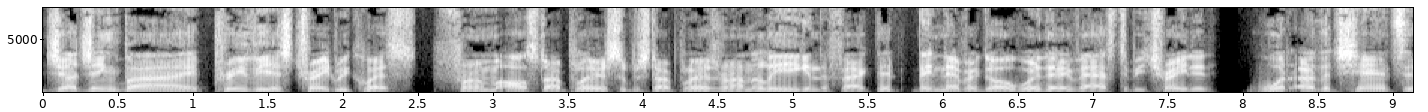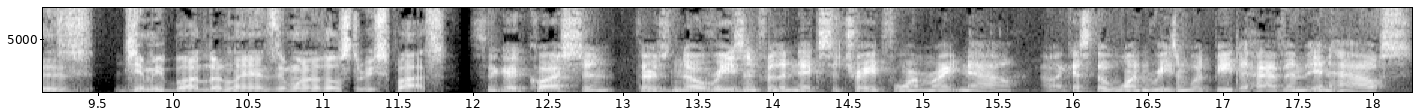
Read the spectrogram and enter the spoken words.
Judging by previous trade requests from all star players, superstar players around the league, and the fact that they never go where they've asked to be traded, what are the chances Jimmy Butler lands in one of those three spots? It's a good question. There's no reason for the Knicks to trade for him right now. I guess the one reason would be to have him in house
